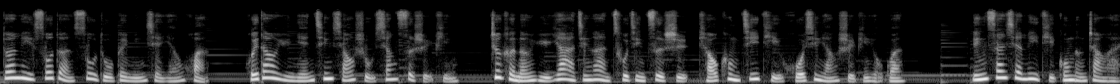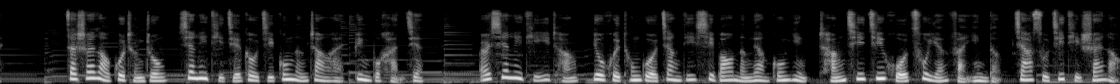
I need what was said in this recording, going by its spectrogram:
端粒缩短速度被明显延缓，回到与年轻小鼠相似水平。这可能与亚精胺促进自噬、调控机体活性氧水平有关。零三线立体功能障碍。在衰老过程中，线粒体结构及功能障碍并不罕见，而线粒体异常又会通过降低细胞能量供应、长期激活促炎反应等加速机体衰老。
